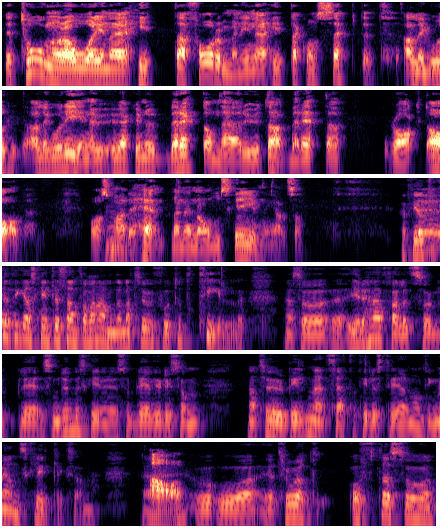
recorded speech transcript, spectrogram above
det tog några år innan jag hittade hitta formen, innan jag hittade konceptet, allegor, mm. allegorin, hur, hur, jag kunde berätta om det här utan att berätta rakt av vad som mm. hade hänt, men en omskrivning alltså. Ja, för jag tycker att det är ganska intressant vad man använder naturfotot till. Alltså, I det här fallet, så ble, som du beskriver nu, så blev ju liksom naturbilderna ett sätt att illustrera någonting mänskligt. Liksom. Ja. Eh, och, och jag tror att ofta så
